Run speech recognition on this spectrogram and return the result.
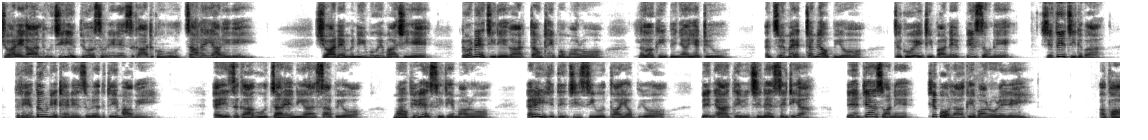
ရွာတွေကလူကြီးတွေပြောဆိုနေတဲ့စကားတကုံကိုကြားလိုက်ရတယ်တဲ့။ရွာနဲ့မနီးမဝေးမှာရှိတဲ့ဒေါနဲ့ကြီးတွေကတောင်ထိပ်ပေါ်မှာတော့လောကီပညာရက်တူအကျွမ်းမဲ့တက်မြောက်ပြီးတော့တကူ80ပါနဲ့ပြည့်စုံတဲ့ရစ်သိကြီးတစ်ပါးသတင်းသုံးနေထိုင်နေဆိုတဲ့သတင်းပါပဲ။အဲဒီစကားကိုကြားတဲ့နေရာစပြီးတော့မောင်ဖြူရဲ့စီထဲမှာတော့အဲ့ဒီရစ်သိကြီးစီကိုသွားရောက်ပြီးတော့ပညာသင်ယူခြင်းတဲ့စိတ်တရားပြင်းပြစွာနဲ့ဖြစ်ပေါ်လာခဲ့ပါတော့တယ်တဲ့။အဖာ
